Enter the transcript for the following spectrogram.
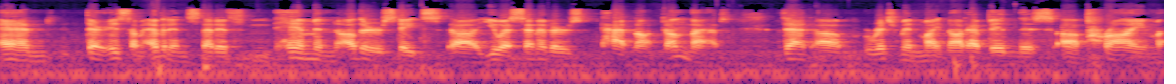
And there is some evidence that if him and other states, uh, U.S. senators, had not done that, that um, Richmond might not have been this uh, prime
